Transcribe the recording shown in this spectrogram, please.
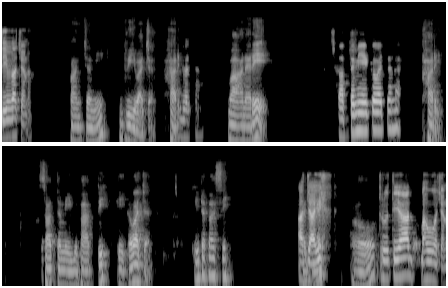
දිවචන පංචමි ද්විවචන. හරි. වානරේ. සත්තමී ඒක වචන හරි. සත්තමී විභක්ති ඒක වචන ඊට පස්සේ? අජයි. ඕ තෘතියා බහුවචන.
